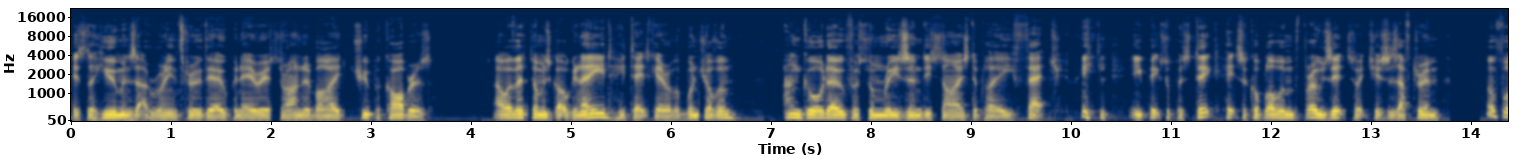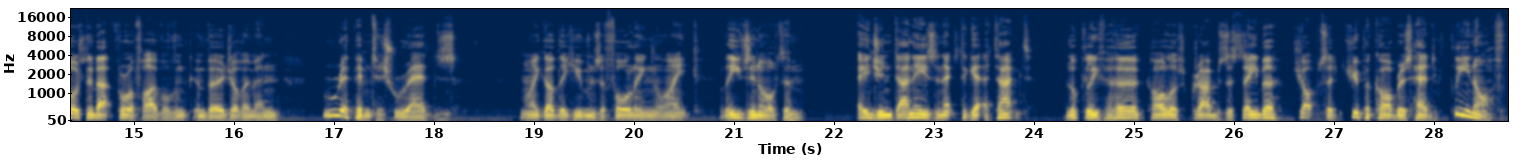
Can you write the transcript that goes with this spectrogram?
It's the humans that are running through the open area surrounded by chupacabras. However, Tommy's got a grenade, he takes care of a bunch of them, and Gordo, for some reason, decides to play fetch. he picks up a stick, hits a couple of them, throws it so it chases after him. Unfortunately, about four or five of them converge on him and rip him to shreds. My god, the humans are falling like leaves in autumn. Agent Danny is the next to get attacked. Luckily for her, Carlos grabs the saber, chops a chupacabra's head clean off.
